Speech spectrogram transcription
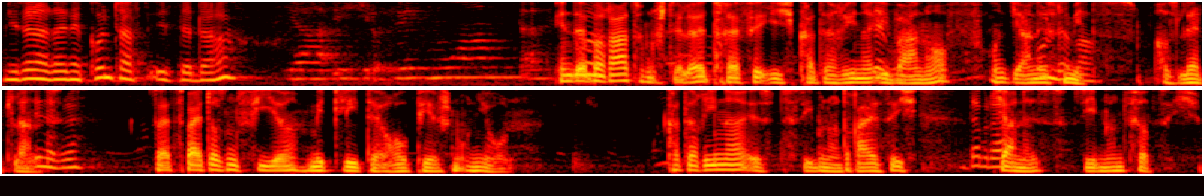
Mirella, deine Kundschaft ist er da? In der Beratungsstelle treffe ich Katharina Ivanov und Janis Mitz aus Lettland. Seit 2004 Mitglied der Europäischen Union. Katharina ist 37, Janis 47.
